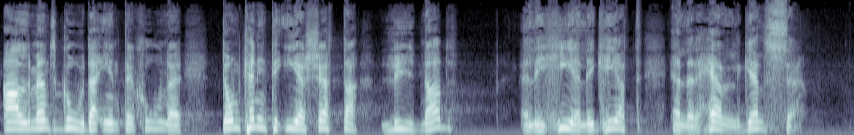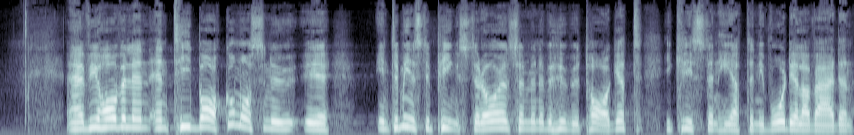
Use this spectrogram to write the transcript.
allmänt goda intentioner, de kan inte ersätta lydnad, eller helighet eller helgelse. Eh, vi har väl en, en tid bakom oss nu, eh, inte minst i pingströrelsen men överhuvudtaget i kristenheten i vår del av världen,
